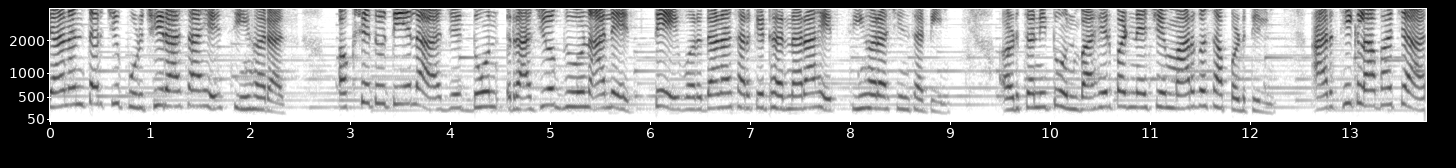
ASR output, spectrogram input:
त्यानंतरची पुढची रास आहे सिंहरास अक्षय तृतीयेला जे दोन राजयोग जुळून आले ते वरदानासारखे ठरणार आहेत सिंह राशींसाठी. अडचणीतून बाहेर पडण्याचे मार्ग सापडतील. आर्थिक लाभाच्या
